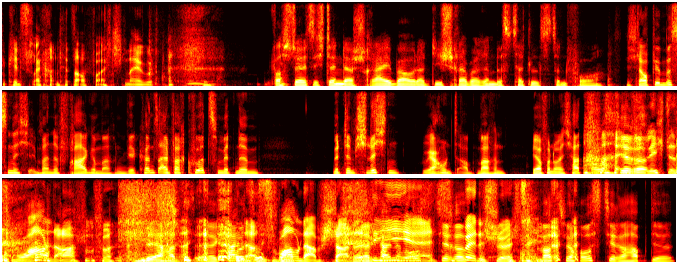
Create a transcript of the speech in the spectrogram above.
okay, das lag gerade jetzt auch falsch. Naja, gut. Was stellt sich denn der Schreiber oder die Schreiberin des Zettels denn vor? Ich glaube, wir müssen nicht immer eine Frage machen. Wir können es einfach kurz mit einem mit einem schlichten Roundup machen. Wer von euch hat Ein Haustiere? schlichtes Roundup. Wer hat äh, keine das? Roundup startet. Haustiere? Bitteschön. Was für Haustiere habt ihr?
